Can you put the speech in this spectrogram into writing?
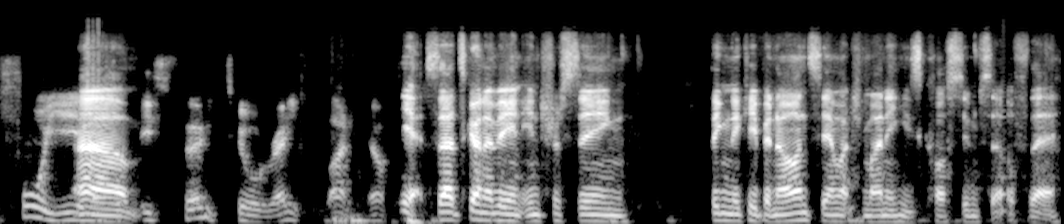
Four years. Um, he's 32 already. Yeah, so that's going to be an interesting thing to keep an eye on. See how much money he's cost himself there.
